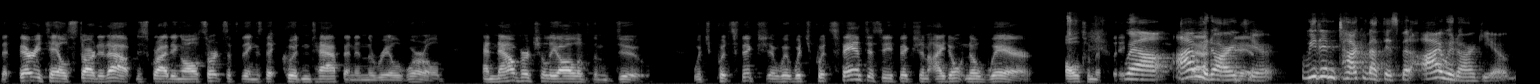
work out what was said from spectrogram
That fairy tales started out describing all sorts of things that couldn't happen in the real world. And now virtually all of them do, which puts fiction, which puts fantasy fiction, I don't know where ultimately. Well, I would argue. We didn't talk about this, but I would argue,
